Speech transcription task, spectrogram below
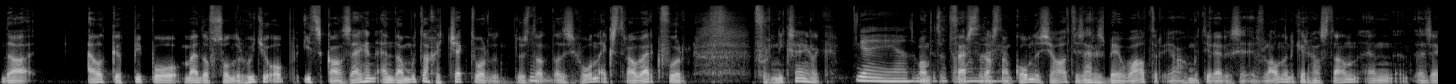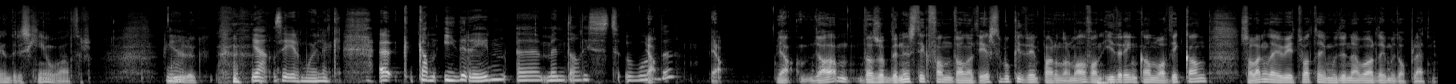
dat elke pipo met of zonder hoedje op iets kan zeggen en dan moet dat gecheckt worden. Dus dat, dat is gewoon extra werk voor, voor niks eigenlijk. Ja, ja, ja. Want het verste dat ze dan komen is, ja, het is ergens bij water. Ja, je moet hier ergens in Vlaanderen een keer gaan staan en zeggen, er is geen water. Moeilijk. Ja, ja zeer moeilijk. Uh, kan iedereen uh, mentalist worden? Ja, ja, dat is ook de insteek van, van het eerste boek, Iedereen Paranormaal, van iedereen kan wat ik kan, zolang dat je weet wat je moet doen en waar je moet opletten.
